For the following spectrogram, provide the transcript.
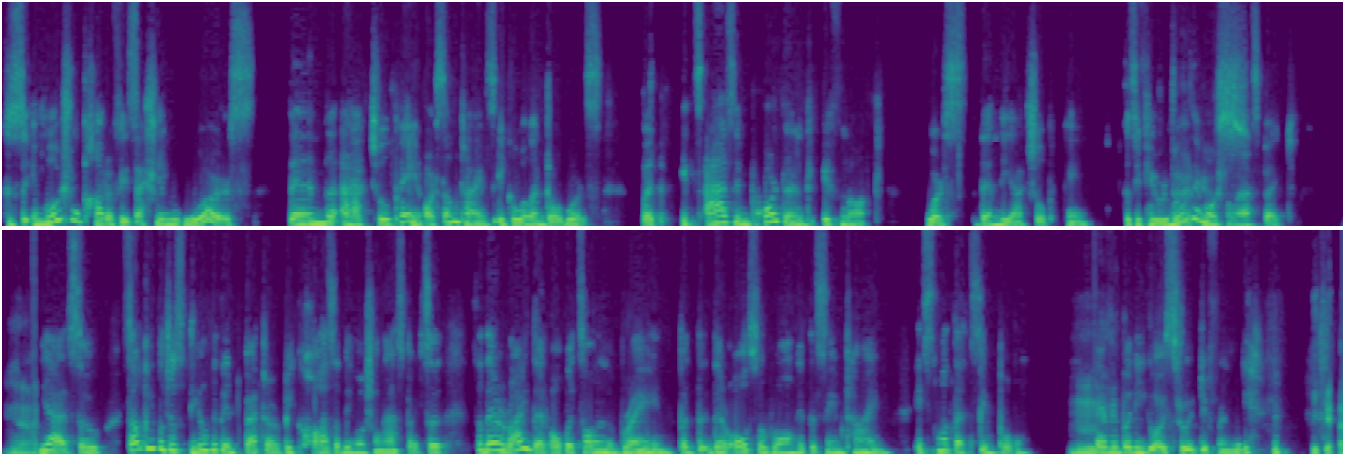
Because the emotional part of it is actually worse than the actual pain or sometimes equivalent or worse. But it's as important if not worse than the actual pain. Because if you remove the emotional is- aspect Yeah. yeah so some people just deal with it better because of the emotional aspect so so they're right that oh it's all in the brain but th- they're also wrong at the same time it's not that simple Mm. everybody goes through it differently yeah,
